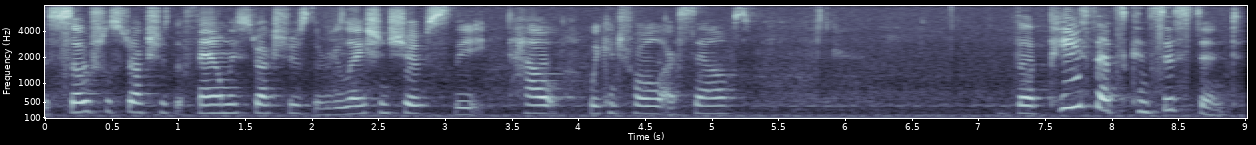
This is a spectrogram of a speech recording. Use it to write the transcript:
the social structures, the family structures, the relationships, the, how we control ourselves, the piece that's consistent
